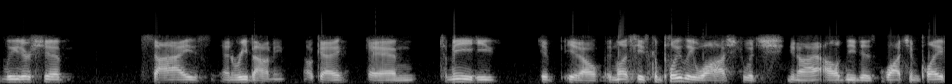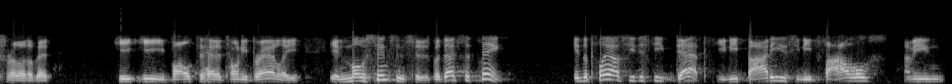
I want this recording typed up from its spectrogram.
leadership, size, and rebounding. Okay, and to me, he, if, you know, unless he's completely washed, which you know I'll need to watch him play for a little bit. He he vaults ahead of Tony Bradley in most instances, but that's the thing in the playoffs, you just need depth. You need bodies. You need fouls. I mean,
